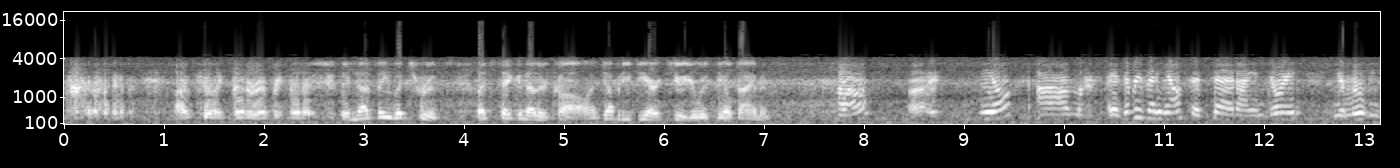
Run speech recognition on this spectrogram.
I'm feeling better every minute. They're nothing but truths. Let's take another call. On WDRQ, you're with Neil Diamond. Hello? Hi. Neil, um, as everybody else has said, I enjoyed your movie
